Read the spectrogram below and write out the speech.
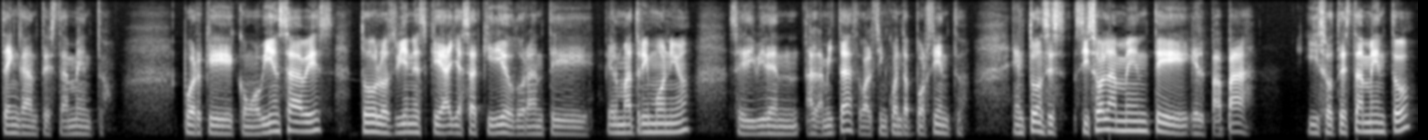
tengan testamento. Porque, como bien sabes, todos los bienes que hayas adquirido durante el matrimonio se dividen a la mitad o al 50%. Entonces, si solamente el papá hizo testamento,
